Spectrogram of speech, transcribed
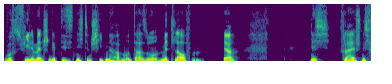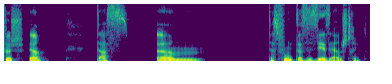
wo es viele Menschen gibt, die sich nicht entschieden haben und da so mitlaufen, ja? Nicht Fleisch, nicht Fisch, ja? Das, ähm, das funkt, das ist sehr, sehr anstrengend.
